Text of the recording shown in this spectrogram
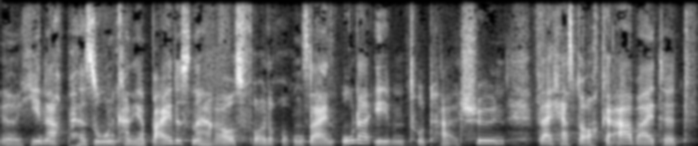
äh, je nach Person kann ja beides eine Herausforderung sein oder eben total schön. Vielleicht hast du auch gearbeitet,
